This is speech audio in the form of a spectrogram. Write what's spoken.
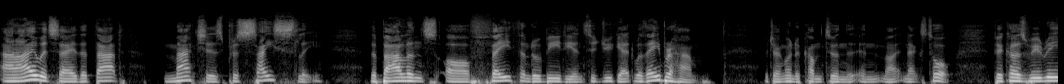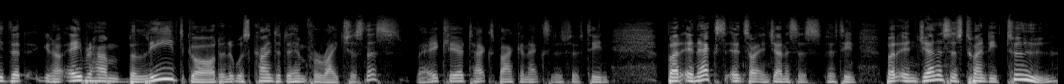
And I would say that that matches precisely the balance of faith and obedience that you get with Abraham which I'm going to come to in, the, in my next talk, because we read that you know Abraham believed God and it was counted to him for righteousness. Very clear text back in Exodus 15, but in Ex, sorry in Genesis 15, but in Genesis 22.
